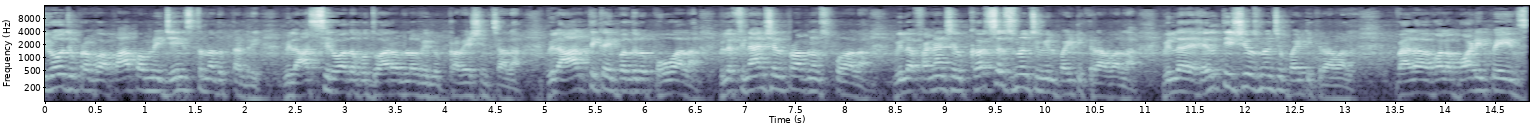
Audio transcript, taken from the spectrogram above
ఈరోజు ప్రభు పాపంని జయిస్తున్నందుకు తండ్రి వీళ్ళ ఆశీర్వాదపు ద్వారంలో వీళ్ళు ప్రవేశించాలా? వీళ్ళ ఆర్థిక ఇబ్బందులు పోవాలా? వీళ్ళ ఫినాన్షియల్ ప్రాబ్లమ్స్ పోవాలా? వీళ్ళ ఫైనాన్షియల్ కర్సెస్ నుంచి వీళ్ళు బయటికి రావాలా? వీళ్ళ హెల్త్ ఇష్యూస్ నుంచి బయటికి రావాలా? వాళ్ళ వాళ్ళ బాడీ పెయిన్స్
